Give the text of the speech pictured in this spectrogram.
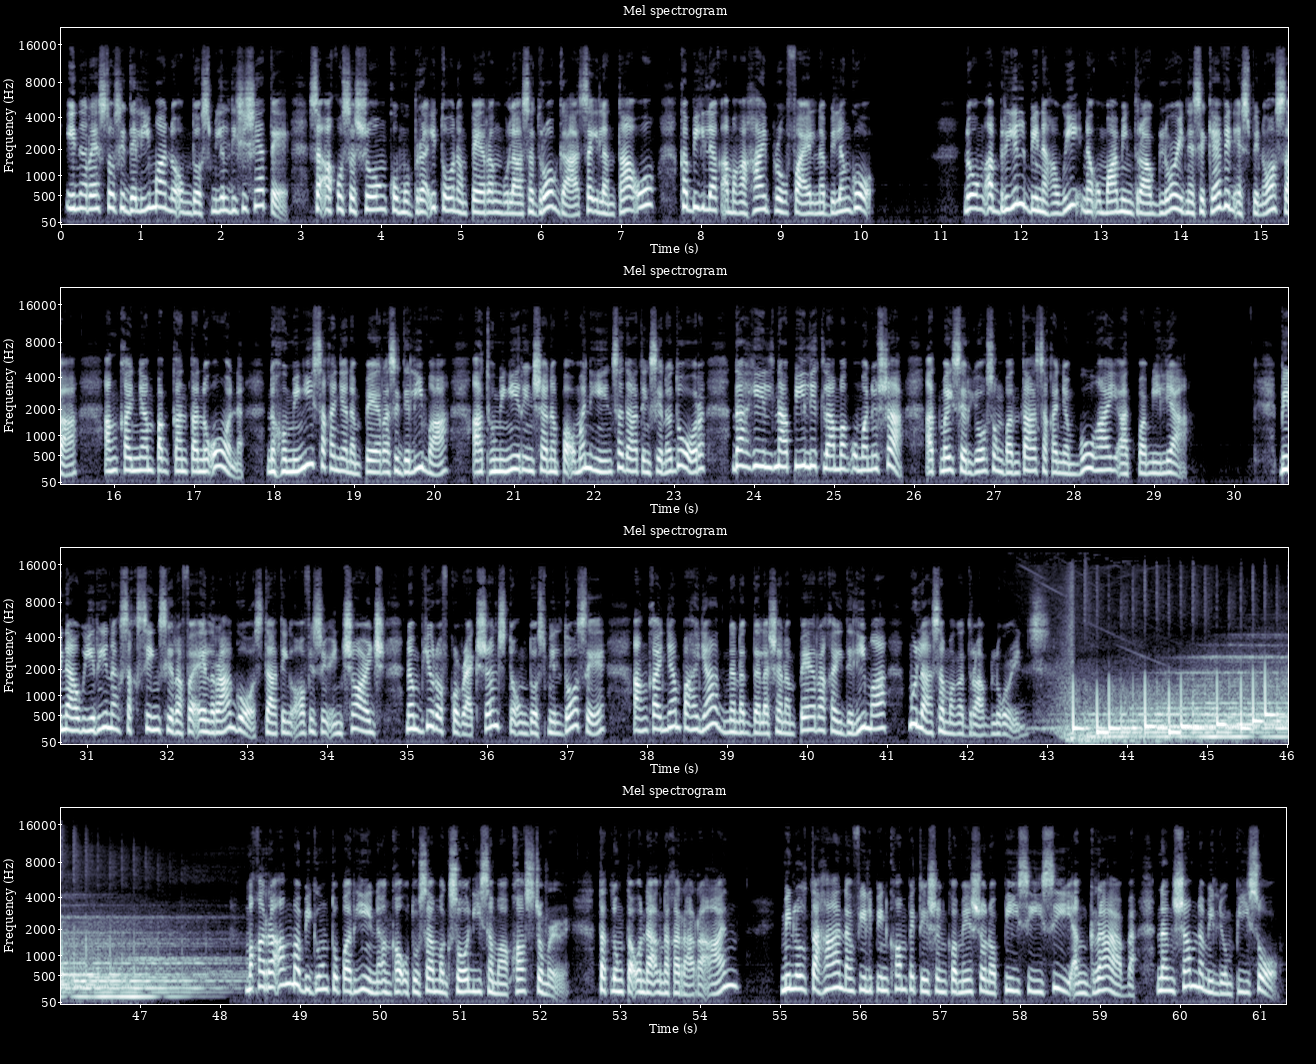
Inaresto si De Lima noong 2017 sa akusasyong kumubra ito ng perang mula sa droga sa ilang tao kabilang ang mga high-profile na bilanggo. Noong Abril, binahawi ng umaming drug lord na si Kevin Espinosa ang kanyang pagkanta noon na humingi sa kanya ng pera si De Lima at humingi rin siya ng paumanhin sa dating senador dahil napilit lamang umano siya at may seryosong banta sa kanyang buhay at pamilya. Binawi rin ng saksing si Rafael Ragos, dating officer in charge ng Bureau of Corrections noong 2012, ang kanyang pahayag na nagdala siya ng pera kay Delima mula sa mga drug lords. Makaraang mabigong tuparin ang kautusan magsoli sa mga customer. Tatlong taon na ang nakararaan, Minultahan ng Philippine Competition Commission o PCC ang Grab ng siyam na milyong piso.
